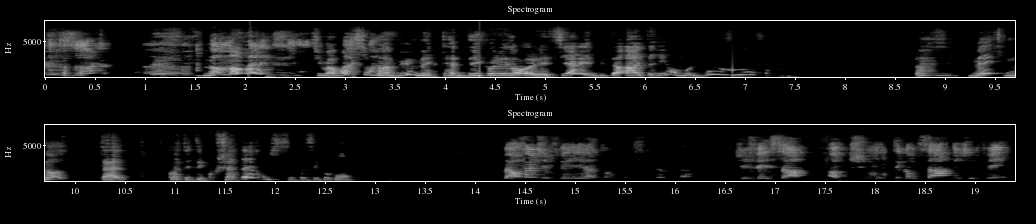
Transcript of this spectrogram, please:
peu le sol. Euh, Non, non, Tu vas voir sur ma vue, mais t'as décollé dans le ciel et puis t'as atterri en mode bonjour. Mec, non, t'as, quoi, t'étais couché à terre ou ça s'est passé comment? ben, en fait, j'ai fait, attends. J'ai fait ça, hop, je suis montée comme ça, et j'ai fait,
